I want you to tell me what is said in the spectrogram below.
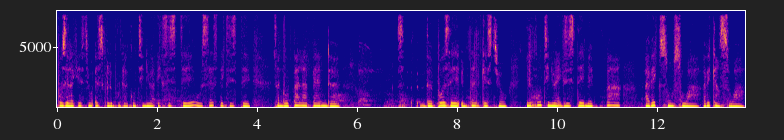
poser la question, est-ce que le Bouddha continue à exister ou cesse d'exister? Ça ne vaut pas la peine de poser une telle question. Il continue à exister, mais pas avec son soi, avec un soi.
